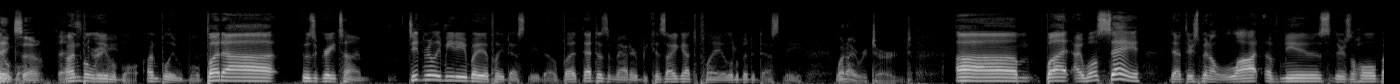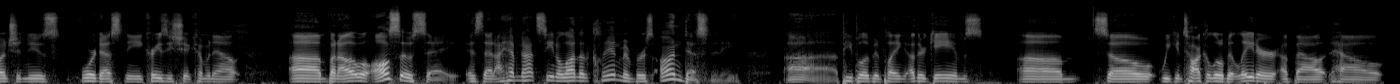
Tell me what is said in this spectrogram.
I think so. That's unbelievable, unbelievable. But uh, it was a great time. Didn't really meet anybody that played Destiny though, but that doesn't matter because I got to play a little bit of Destiny when I returned. Um, but I will say that there's been a lot of news. There's a whole bunch of news for Destiny, crazy shit coming out. Um, but I will also say is that I have not seen a lot of clan members on Destiny. Uh, people have been playing other games. Um, so we can talk a little bit later about how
